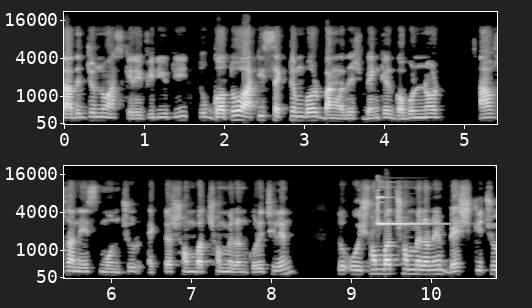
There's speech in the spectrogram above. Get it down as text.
তাদের জন্য আজকের এই ভিডিওটি। তো গত আটই সেপ্টেম্বর বাংলাদেশ ব্যাংকের গভর্নর আহসান এস মনসুর একটা সংবাদ সম্মেলন করেছিলেন। তো ওই সংবাদ সম্মেলনে বেশ কিছু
